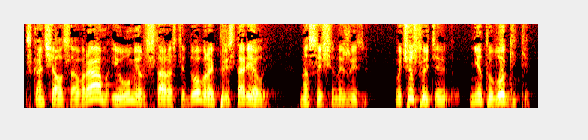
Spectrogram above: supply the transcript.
Скончался Авраам и умер в старости доброй престарелый, насыщенной жизнью. Вы чувствуете, нету логики –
